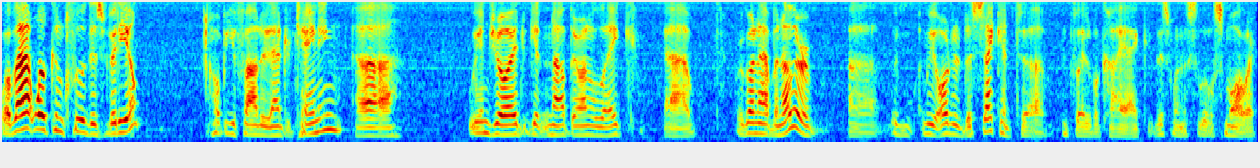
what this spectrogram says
Well, that will conclude this video. Hope you found it entertaining. Uh, we enjoyed getting out there on the lake. Uh, we're going to have another, uh, we, ordered a second uh, inflatable kayak. This one is a little smaller.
